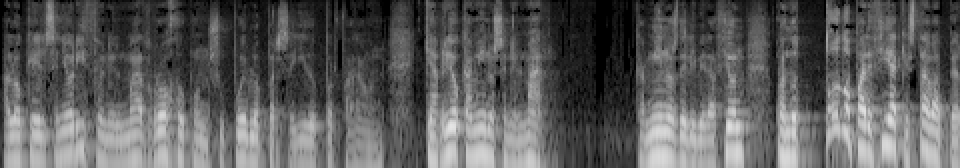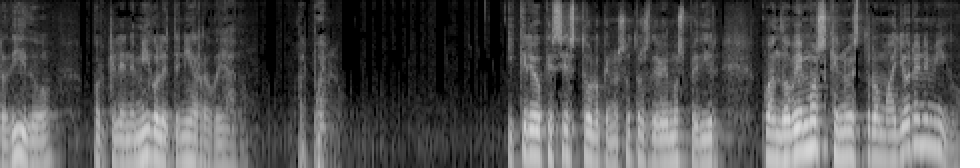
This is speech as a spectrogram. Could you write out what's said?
a lo que el Señor hizo en el mar rojo con su pueblo perseguido por Faraón, que abrió caminos en el mar, caminos de liberación, cuando todo parecía que estaba perdido porque el enemigo le tenía rodeado al pueblo. Y creo que es esto lo que nosotros debemos pedir cuando vemos que nuestro mayor enemigo,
